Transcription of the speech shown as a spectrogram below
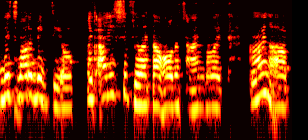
it's not a big deal. Like I used to feel like that all the time, but like growing up,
